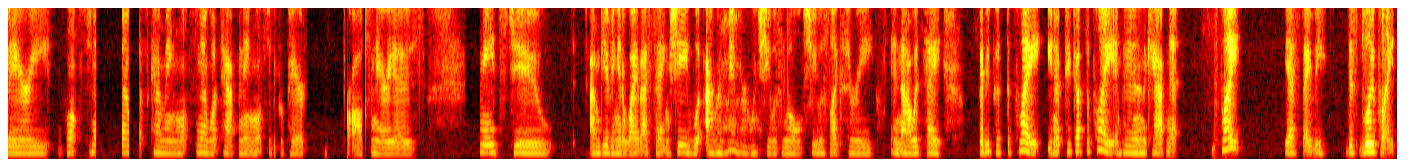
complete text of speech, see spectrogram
very wants to know what's coming, wants to know what's happening, wants to be prepared for all scenarios. Needs to. I'm giving it away by saying she. I remember when she was little, she was like three, and I would say, "Baby, put the plate. You know, pick up the plate and put it in the cabinet. This plate Yes, baby. This blue plate.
